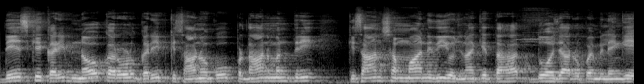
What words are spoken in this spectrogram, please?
देश के करीब 9 करोड़ गरीब किसानों को प्रधानमंत्री किसान सम्मान निधि योजना के तहत दो हज़ार रूपए मिलेंगे।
